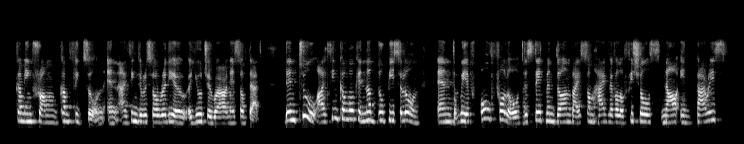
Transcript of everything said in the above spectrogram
coming from conflict zone. And I think there is already a, a huge awareness of that. Then, two, I think Congo cannot do peace alone. And we have all followed the statement done by some high level officials now in Paris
